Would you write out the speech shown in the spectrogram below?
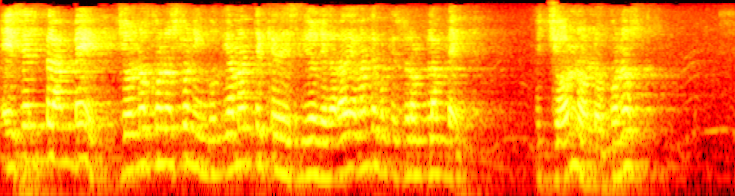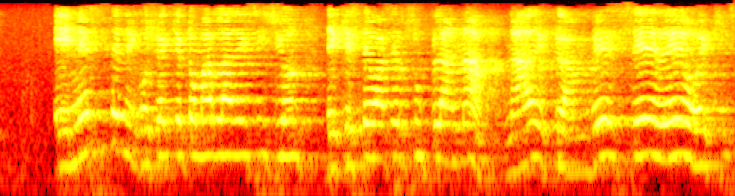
es el plan B. Yo no conozco ningún diamante que decidió llegar a diamante porque eso era un plan B. Yo no lo conozco. En este negocio hay que tomar la decisión de que este va a ser su plan A. Nada de plan B, C, D o X.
